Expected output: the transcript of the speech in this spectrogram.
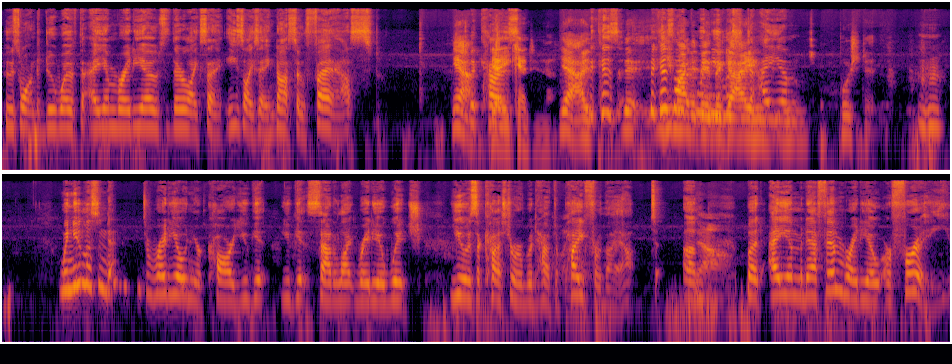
who's wanting to do away with the AM radios. They're like saying he's like saying not so fast. Yeah, because yeah, you can't do that. yeah. I, Because- the- because, he might have been the guy who, AM who pushed it. When you listen to, to radio in your car, you get you get satellite radio, which you as a customer would have to pay for that. Um, No. But AM and FM radio are free.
